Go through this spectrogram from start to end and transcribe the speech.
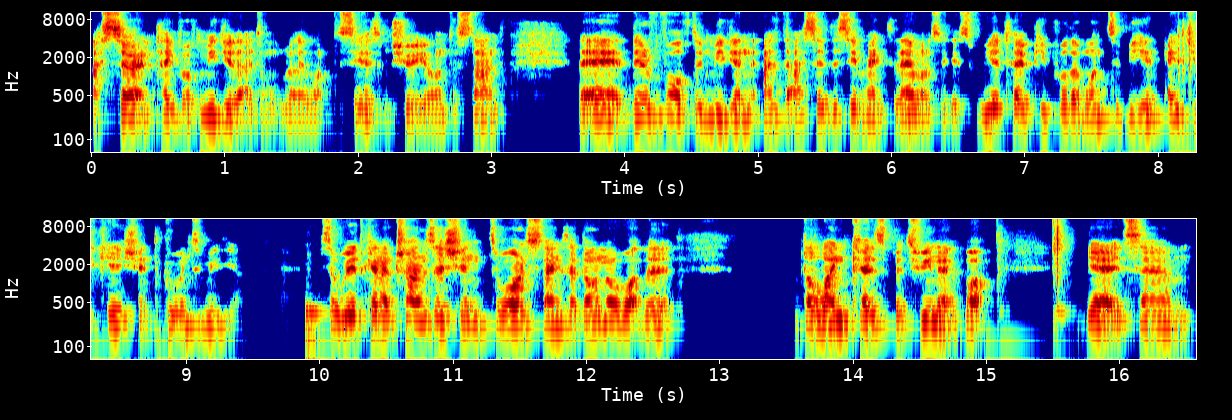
a certain type of media that I don't really want to say, as I'm sure you'll understand. That uh, they're involved in media, and I, I, said the same thing to them. I was like, it's weird how people that want to be in education go into media. It's a weird kind of transition towards things. I don't know what the the link is between it, but yeah, it's um,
